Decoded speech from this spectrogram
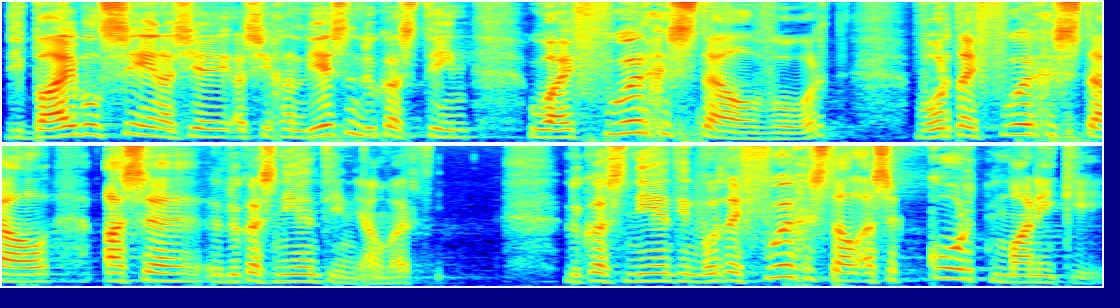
die Bybel sê en as jy as jy gaan lees in Lukas 10 hoe hy voorgestel word, word hy voorgestel as 'n Lukas 19, jammer. Lukas 19 word hy voorgestel as 'n kort mannetjie.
